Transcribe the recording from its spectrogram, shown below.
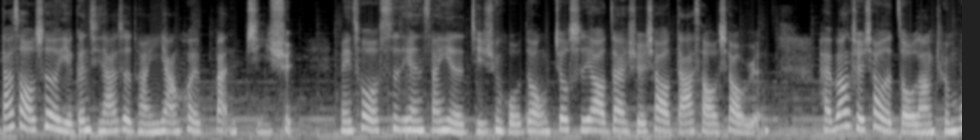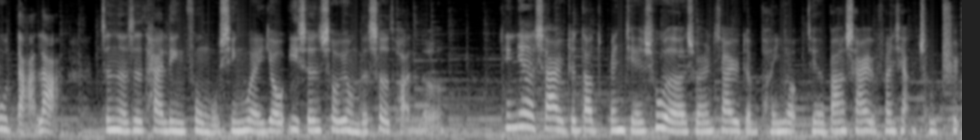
打扫社也跟其他社团一样会办集训，没错，四天三夜的集训活动就是要在学校打扫校园，还帮学校的走廊全部打蜡，真的是太令父母欣慰又一生受用的社团了。今天的鲨鱼就到这边结束了。喜欢鲨鱼的朋友，记得帮鲨鱼分享出去。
